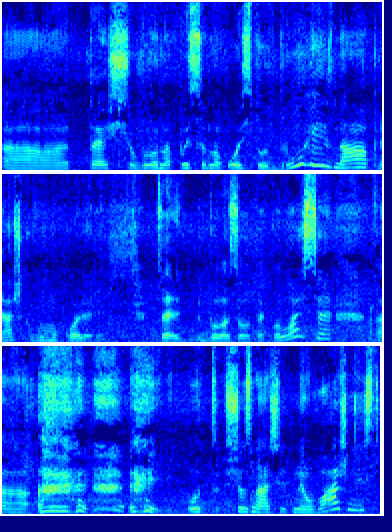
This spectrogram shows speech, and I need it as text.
е, те, що було написано ось тут другий на пляшковому кольорі. Це було золоте колосся. Е, От що значить неуважність,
